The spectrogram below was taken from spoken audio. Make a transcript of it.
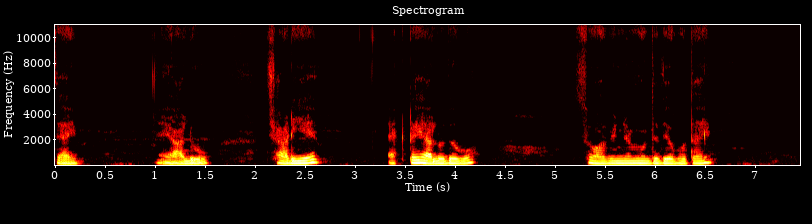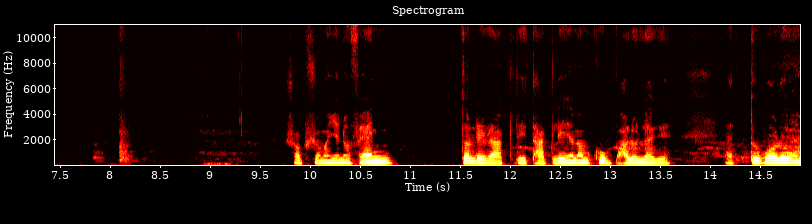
তাই এই আলু ছাড়িয়ে একটাই আলু দেবো, সোয়াবিনের মধ্যে দেবো তাই। সবসময় যেন ফ্যান তলে রাখলে, থাকলে যেন খুব ভালো লাগে। এত গরম,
